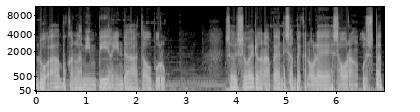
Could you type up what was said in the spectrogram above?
doa bukanlah mimpi yang indah atau buruk. Sesuai dengan apa yang disampaikan oleh seorang ustadz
